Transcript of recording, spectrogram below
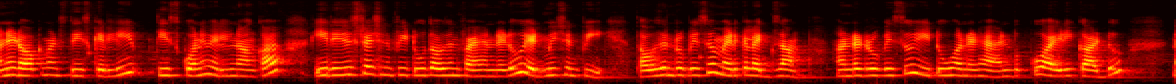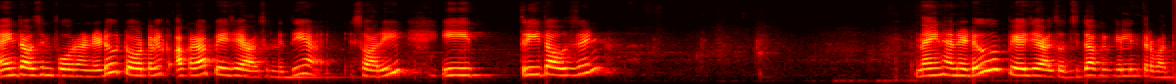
అన్ని డాక్యుమెంట్స్ తీసుకెళ్ళి తీసుకొని వెళ్ళినాక ఈ registration fee two thousand five hundred admission fee thousand rupees medical exam hundred rupees ఈ two hundred handbook ID card nine thousand four hundred total అక్కడ పే చేయాల్సి ఉంటుంది సారీ ఈ three thousand nine hundred pay చేయాల్సి వచ్చింది అక్కడికి వెళ్ళిన తర్వాత.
